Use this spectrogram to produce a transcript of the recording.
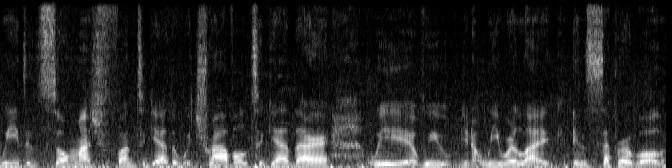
We did so much fun together. We traveled together. We, we, you know, we were like inseparable,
